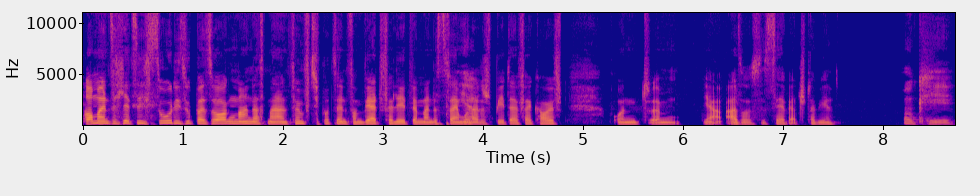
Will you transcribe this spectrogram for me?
braucht man sich jetzt nicht so die super Sorgen machen, dass man dann 50 Prozent vom Wert verliert, wenn man das zwei Monate ja. später verkauft. Und ähm, ja, also es ist sehr wertstabil. Okay.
